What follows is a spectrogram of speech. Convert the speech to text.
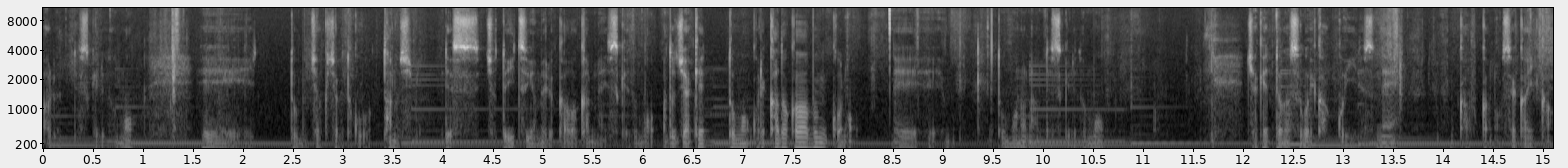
あるんですけれどもえー、っとむちゃくちゃとこう楽しみです。ちょっといつ読めるか分かんないですけどもあとジャケットもこれ角川文庫の、えー、とものなんですけれどもジャケットがすごいかっこいいですね。カフカの世界観。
